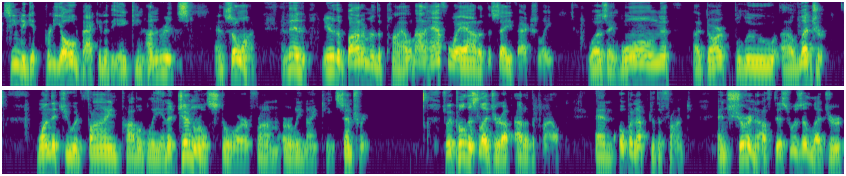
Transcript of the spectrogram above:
seemed to get pretty old back into the 1800s and so on. And then near the bottom of the pile, about halfway out of the safe actually, was a long, uh, dark blue uh, ledger one that you would find probably in a general store from early 19th century. So we pulled this ledger up out of the pile and open up to the front. And sure enough, this was a ledger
